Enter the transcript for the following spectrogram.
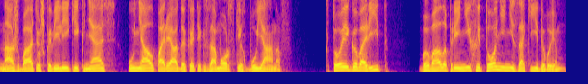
Наш батюшка великий князь унял порядок этих заморских буянов. Кто и говорит, Бывало, при них и тони не закидываем.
